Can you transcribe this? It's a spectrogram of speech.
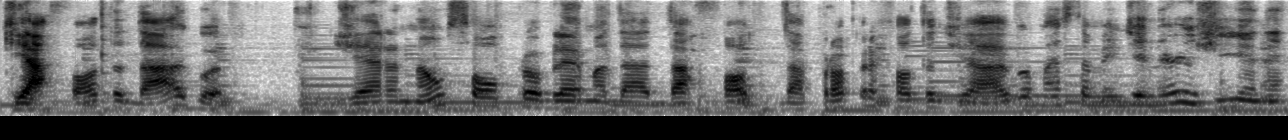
que a falta d'água gera não só o problema da, da, falta, da própria falta de água, mas também de energia, né?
